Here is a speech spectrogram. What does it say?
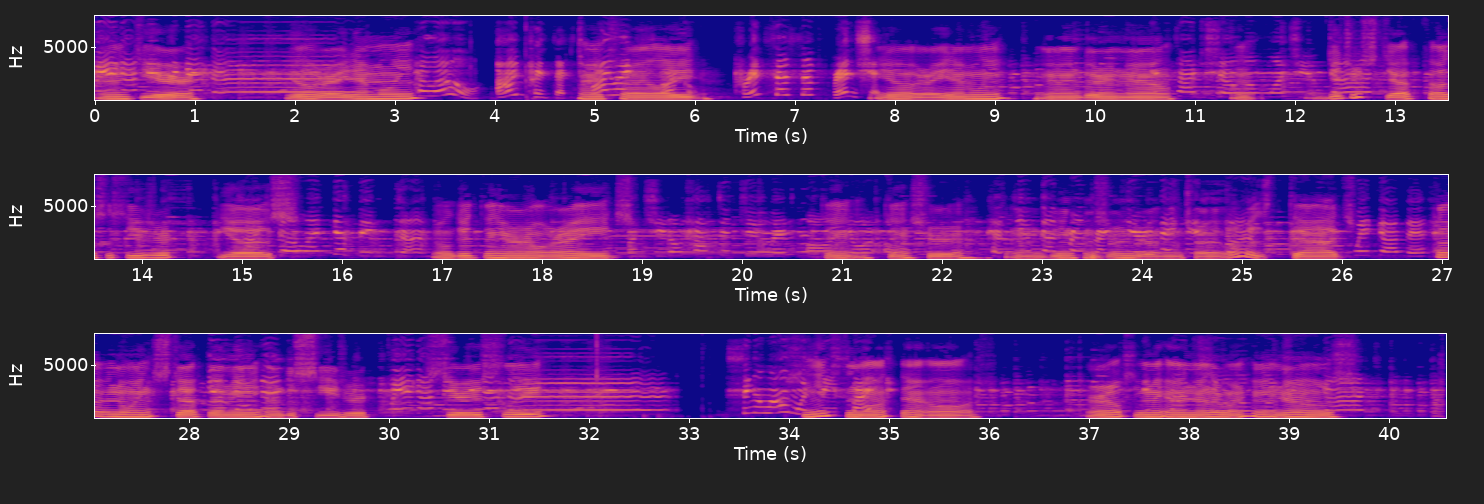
Oh dear. You alright, Emily? Hello, I'm Princess Hi, Twilight, Twilight. Sparkle, Princess of Friendship. You alright, Emily? I'm better now. It's time to show 'em what you Did your staff cause the seizure? Yes. Go and get things done, Well, good thing you're alright. but you don't have to do it on Thank, thanks for being concerned about me, Twilight. What was that? The annoying stuff that made me have the seizure. Seriously? She along with me, needs to knock that off. Or else you may have another one, who knows?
